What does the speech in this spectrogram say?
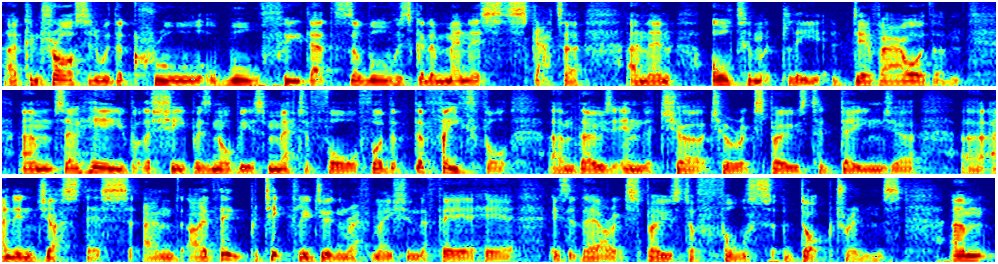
uh, contrasted with the cruel wolf. Who, that's the wolf who's going to menace, scatter, and then ultimately devour them. Um, so here you've got the sheep as an obvious metaphor for the, the faithful, um, those in the church who are exposed to danger uh, and injustice. And I think, particularly during the Reformation, the fear here is that they are exposed to false doctrines. Um,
